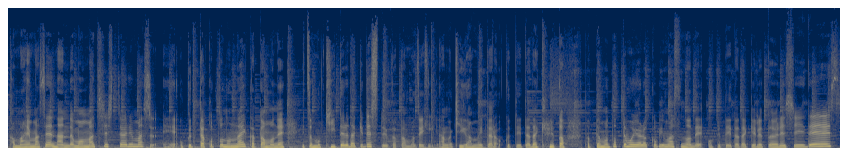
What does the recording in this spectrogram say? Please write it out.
構いません。何でもお待ちしております、えー、送ったことのない方もねいつも聞いてるだけです。という方もぜひあの気が向いたら送っていただけるととってもとっても喜びますので送っていただけると嬉しいです。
